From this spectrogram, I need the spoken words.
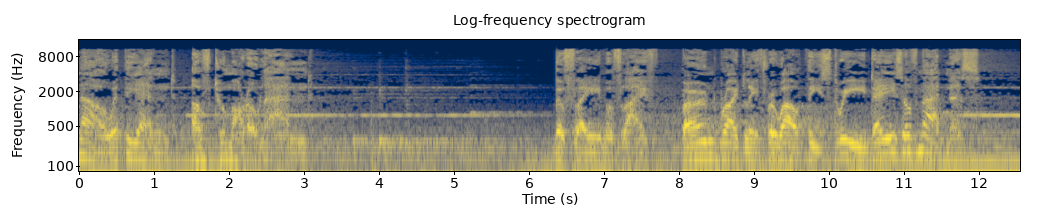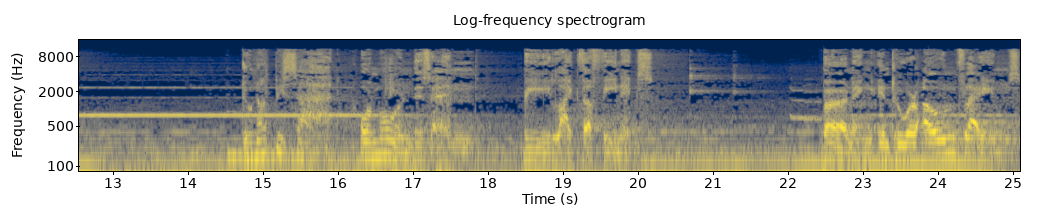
Now at the end of Tomorrowland. The flame of life burned brightly throughout these three days of madness. Do not be sad or mourn this end. Be like the phoenix, burning into her own flames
